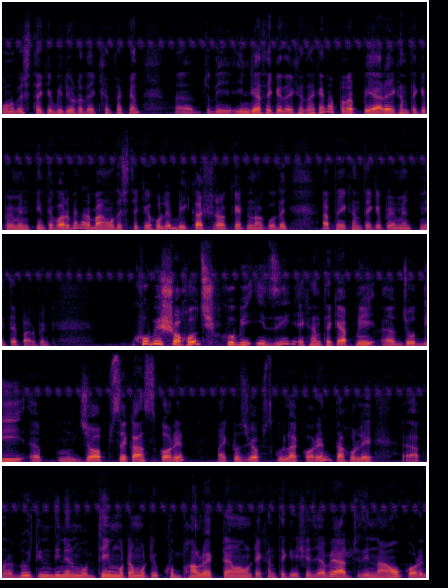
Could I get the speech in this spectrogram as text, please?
কোনো দেশ থেকে ভিডিওটা দেখে থাকেন যদি ইন্ডিয়া থেকে দেখে থাকেন, আপনারা পেয়ারে এখান থেকে পেমেন্ট নিতে পারবেন, আর বাংলাদেশ থেকে হলে বিকাশ রকেট নগদে আপনি এখান থেকে পেমেন্ট নিতে পারবেন। খুবই সহজ খুবই ইজি এখান থেকে আপনি যদি জবসে কাজ করেন মাইক্রো জবসগুলো করেন, তাহলে আপনার দুই তিন দিনের মধ্যেই মোটামুটি খুব ভালো একটা অ্যামাউন্ট এখান থেকে এসে যাবে। আর যদি নাও করেন,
